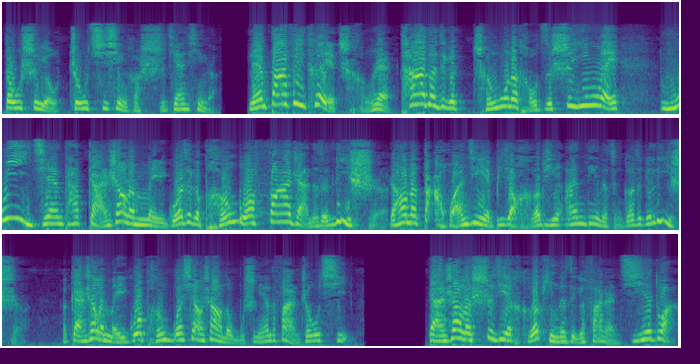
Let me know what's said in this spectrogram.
都是有周期性和时间性的。连巴菲特也承认，他的这个成功的投资是因为无意间他赶上了美国这个蓬勃发展的历史，然后呢，大环境也比较和平安定的整个这个历史，赶上了美国蓬勃向上的五十年的发展周期，赶上了世界和平的这个发展阶段。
